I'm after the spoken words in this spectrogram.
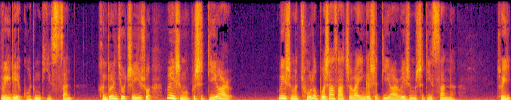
位列国中第三。很多人就质疑说，为什么不是第二？为什么除了博沙萨之外，应该是第二？为什么是第三呢？所以，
